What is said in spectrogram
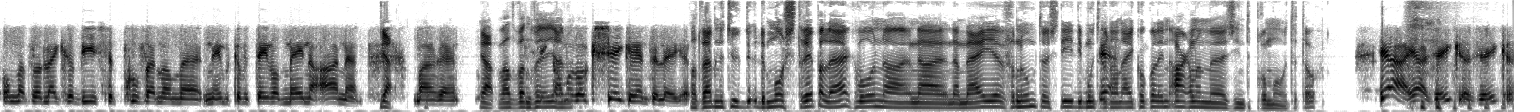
om dat wat lekkere biertjes te proeven en dan neem ik er meteen wat mee naar Arnhem. Ja. Maar ja, want, want, die ja, er ook zeker in te liggen. Want we hebben natuurlijk de, de Mos Triple, hè, gewoon naar, naar, naar mij vernoemd, dus die, die moeten we dan eigenlijk ook wel in Arnhem zien te promoten, toch? Ja, ja, zeker, zeker.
